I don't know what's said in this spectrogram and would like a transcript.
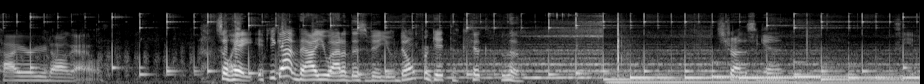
Tire your dog out. So hey, if you got value out of this video, don't forget to hit the. Let's try this again. See ya.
